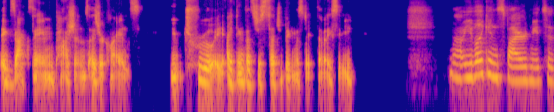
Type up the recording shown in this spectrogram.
the exact same passions as your clients. You truly, I think that's just such a big mistake that I see. Wow, you've like inspired me to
